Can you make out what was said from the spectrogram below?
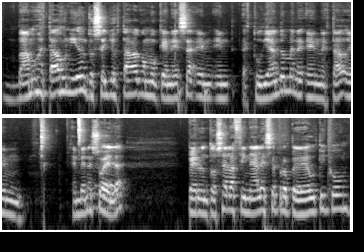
vamos a Estados Unidos. Entonces yo estaba como que en esa, en, en- estudiando en, en, estado, en, en Venezuela. Pero entonces a la final ese propedéutico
